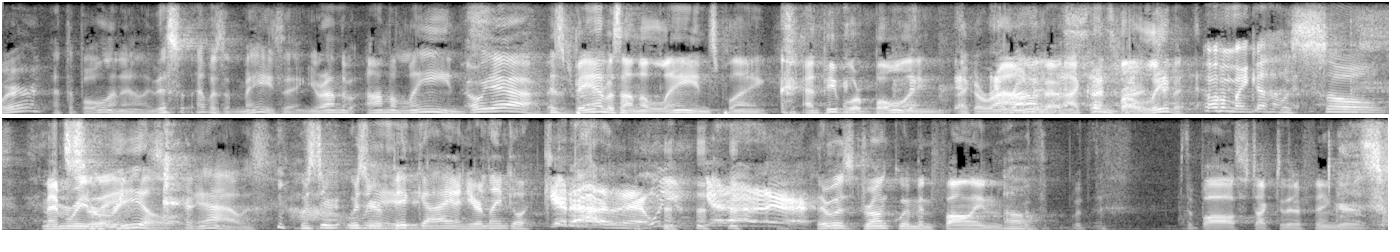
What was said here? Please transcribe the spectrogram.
Where? At the bowling alley. This that was amazing. You're on the on the lanes. Oh, yeah, His that's band right. was on the lanes playing, and people were bowling like around, Around it. us, And I couldn't that's right. believe it. Oh my god, It was so Memory surreal. lane. Yeah, it was. Was there was there a big guy on your lane going, "Get out of there! Will you get out of there?" There was drunk women falling Oh. with, with the ball stuck to their fingers.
